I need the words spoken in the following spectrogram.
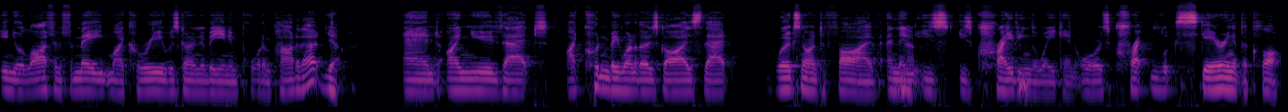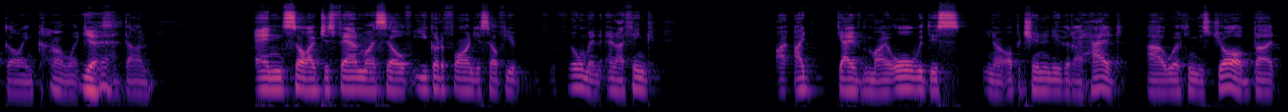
in your life. And for me, my career was going to be an important part of that. Yeah. And I knew that I couldn't be one of those guys that works nine to five and then is is craving the weekend or is cra- look staring at the clock going, can't wait till this Yeah. is done. And so I've just found myself, you got to find yourself your fulfillment. And I think I, I gave my all with this, you know, opportunity that I had uh, working this job. But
